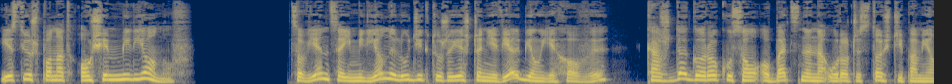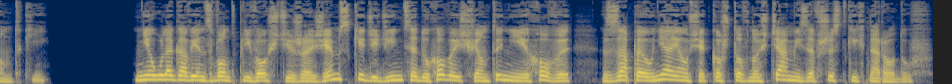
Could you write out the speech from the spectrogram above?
jest już ponad 8 milionów. Co więcej, miliony ludzi, którzy jeszcze nie wielbią Jehowy, każdego roku są obecne na uroczystości pamiątki. Nie ulega więc wątpliwości, że ziemskie dziedzińce duchowej świątyni Jehowy zapełniają się kosztownościami ze wszystkich narodów.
